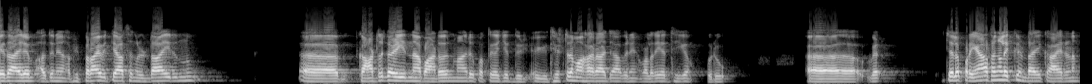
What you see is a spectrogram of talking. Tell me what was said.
ഏതായാലും അതിന് അഭിപ്രായ വ്യത്യാസങ്ങൾ ഉണ്ടായിരുന്നു. കാട്ടിൽ കഴിയുന്ന പാണ്ഡവന്മാർ പ്രത്യേകിച്ച് യുധിഷ്ഠിര മഹാരാജാവിന് വളരെയധികം ഒരു ചില പ്രയാസങ്ങളൊക്കെ ഉണ്ടായി. കാരണം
